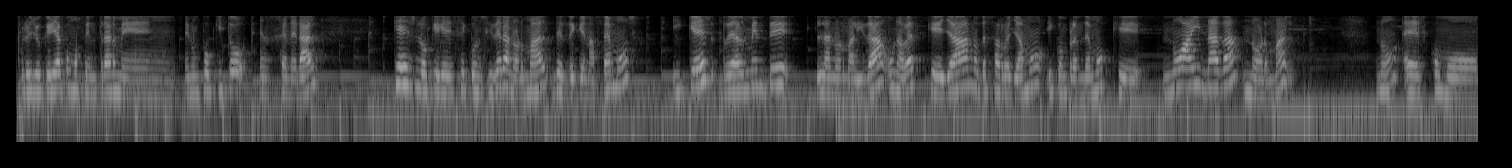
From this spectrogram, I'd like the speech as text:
Pero yo quería como centrarme en, en un poquito en general qué es lo que se considera normal desde que nacemos y qué es realmente la normalidad una vez que ya nos desarrollamos y comprendemos que no hay nada normal, ¿no? Es como...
